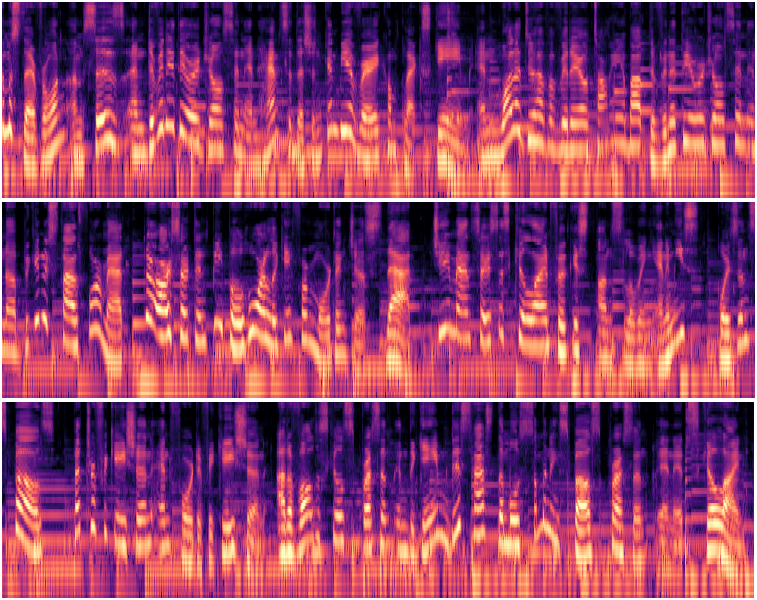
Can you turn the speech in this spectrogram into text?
Kamusta everyone, I'm Ciz, and Divinity Original Sin Enhanced Edition can be a very complex game, and while I do have a video talking about Divinity Original Sin in a beginner style format, there are certain people who are looking for more than just that. Geomancer is a skill line focused on slowing enemies, poison spells, petrification, and fortification. Out of all the skills present in the game, this has the most summoning spells present in its skill line,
